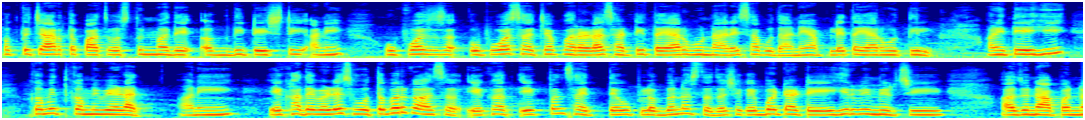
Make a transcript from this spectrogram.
फक्त चार ते पाच वस्तूंमध्ये अगदी टेस्टी आणि उपवास उपवासाच्या फराळासाठी तयार होणारे साबुदाणे आपले तयार होतील. आणि तेही कमीत कमी वेळात. आणि एखाद्या वेळेस होतं बरं का असं? एखाद एक पण साहित्य उपलब्ध नसतं. जसे काही बटाटे हिरवी मिरची अजून आपण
